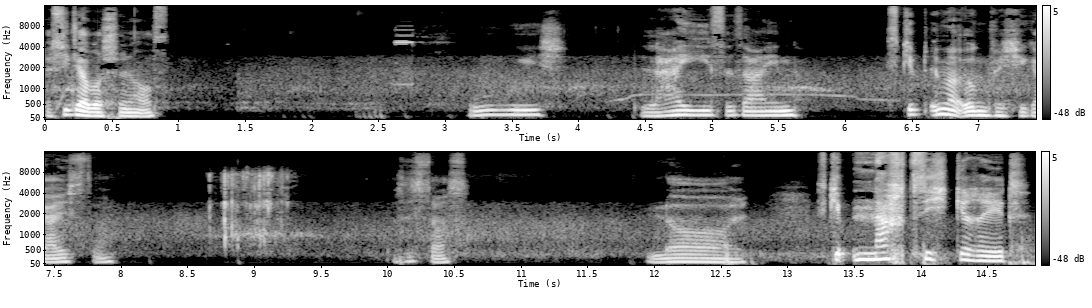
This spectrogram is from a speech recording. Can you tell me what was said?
das sieht ja aber schön aus. Ruhig, leise sein. Es gibt immer irgendwelche Geister. Was ist das? Lol. Es gibt ein Nachtsichtgerät.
